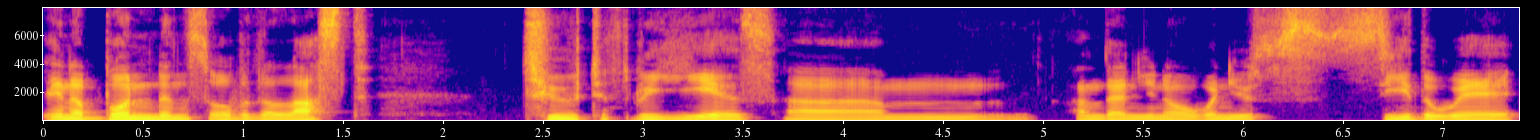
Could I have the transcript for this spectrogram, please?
in abundance over the last two to three years. Um and then you know when you see the way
